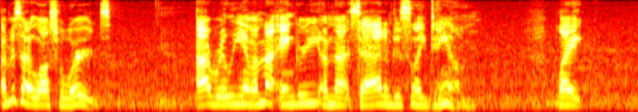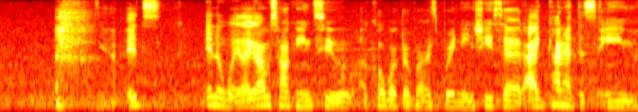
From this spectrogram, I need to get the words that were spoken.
I'm just at a loss for words. I really am. I'm not angry. I'm not sad. I'm just like, damn. Like, Yeah, it's in a way like I was talking to a coworker of ours, Brittany, and she said I kind of had the same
